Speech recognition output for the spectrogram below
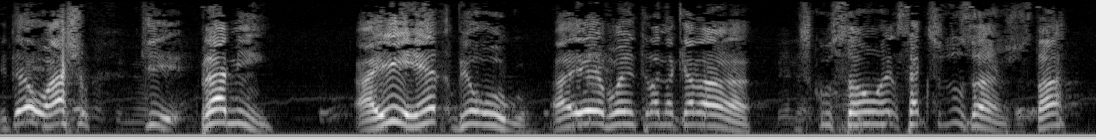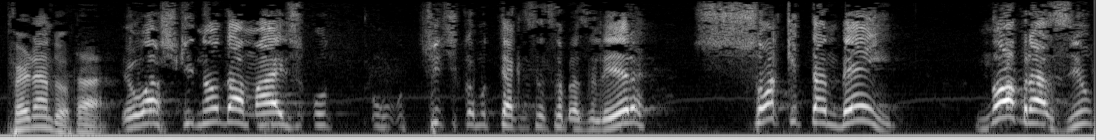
Então eu acho que, pra mim, aí entra, viu, Hugo? Aí eu vou entrar naquela discussão sexo dos anjos, tá? Fernando. Tá. Eu acho que não dá mais o, o, o Tite como técnico da seleção brasileira, só que também no Brasil,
